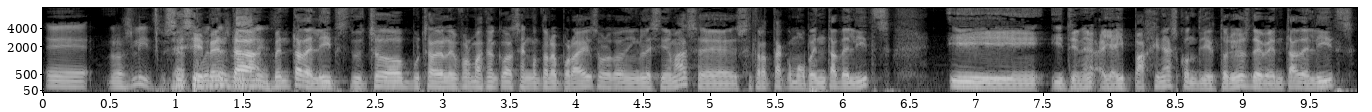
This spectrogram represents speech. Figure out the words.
eh, los leads. O sea, sí, sí, venta, leads. venta de leads. De hecho, mucha de la información que vas a encontrar por ahí, sobre todo en inglés y demás, eh, se trata como venta de leads y, y tiene, ahí hay páginas con directorios de venta de leads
